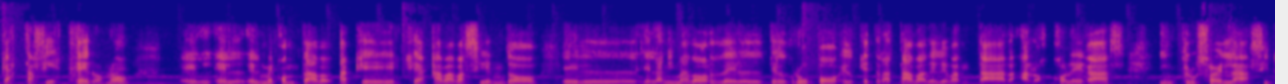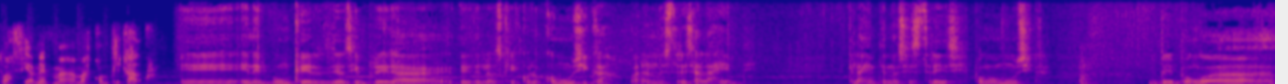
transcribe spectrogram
que hasta fiestero, ¿no? Él, me contaba que, acababa siendo el, animador del, grupo, el que trataba de levantar a los colegas incluso en las situaciones más, complicadas. Eh, en el búnker yo siempre era de los que colocó música para no estresar a la gente, que la gente no se estrese, pongo música. Me pongo a,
